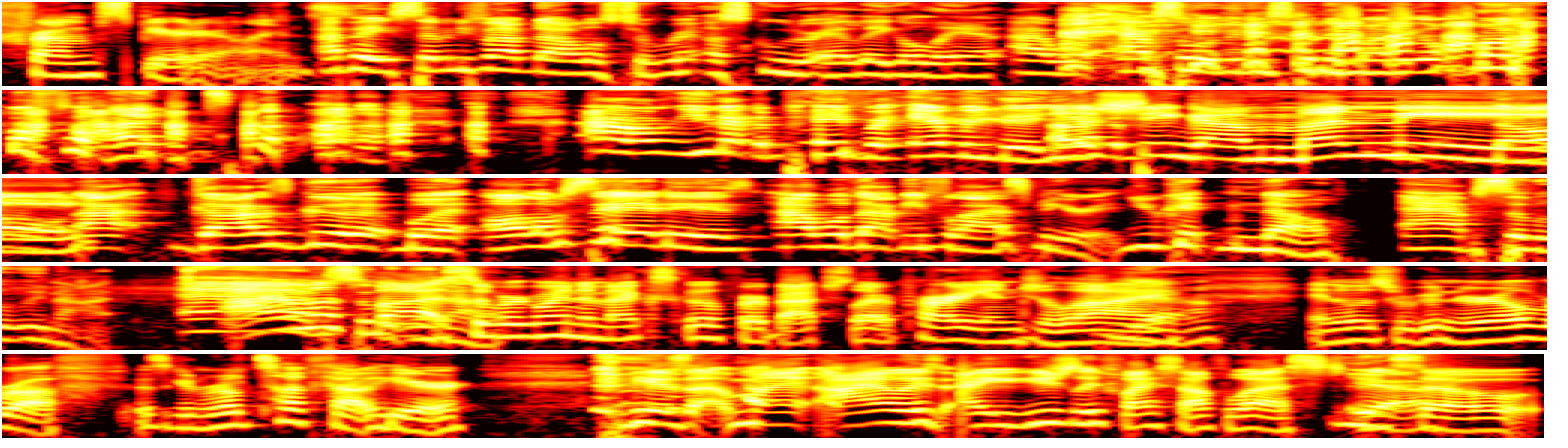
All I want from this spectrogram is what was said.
From Spirit Airlines. I paid seventy five dollars to rent a scooter at Legoland. I will absolutely be spending money on a flight. I don't. You got to pay for everything. You oh, got to she got money. No, I, God is good, but all I'm saying is I will not be flying Spirit. You could no, absolutely not. I almost bought. not. So we're going to Mexico for a bachelor party in July, Yeah. and it was getting real rough. It was getting real tough out here because my I always I usually fly Southwest. and Yeah. so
